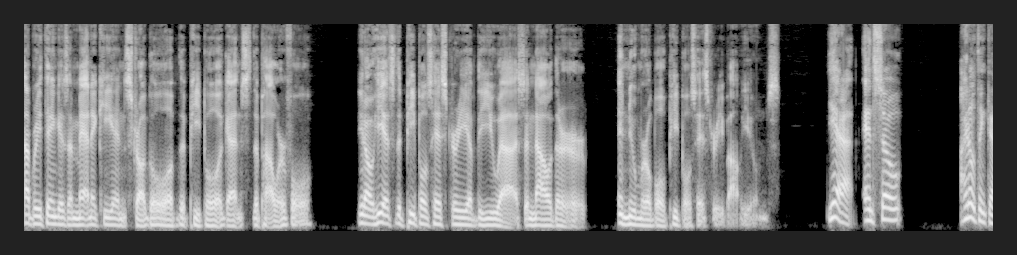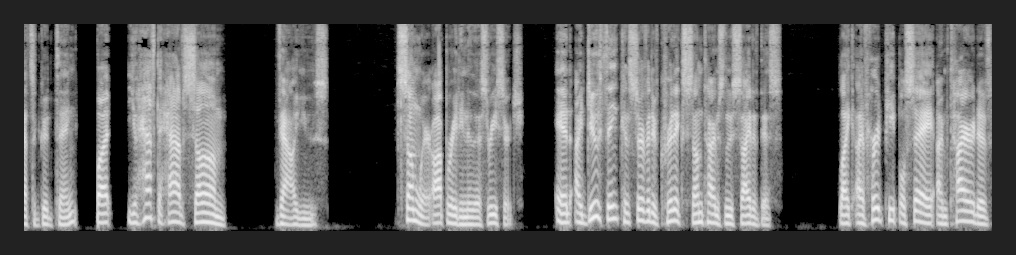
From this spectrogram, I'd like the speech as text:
everything is a Manichaean struggle of the people against the powerful. You know, he has the people's history of the US, and now there are innumerable people's history volumes. Yeah. And so I don't think that's a good thing, but you have to have some values somewhere operating in this research. And I do think conservative critics sometimes lose sight of this. Like I've heard people say, I'm tired of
